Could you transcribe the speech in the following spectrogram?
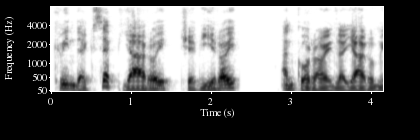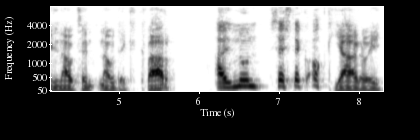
quindec sep jaroi, ce viroi, ancora in la jaro 1994, al nun sestec hoc jaroi,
